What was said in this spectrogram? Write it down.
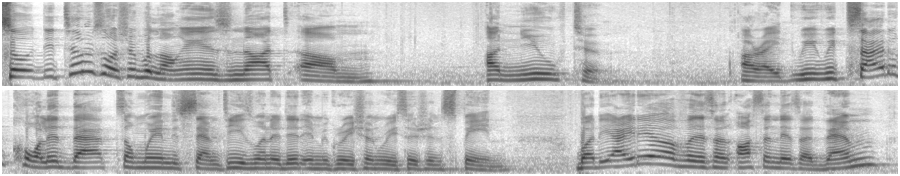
so the term social belonging is not um, a new term. All right, we, we decided to call it that somewhere in the 70s when they did immigration research in Spain. But the idea of there's an us and there's a them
